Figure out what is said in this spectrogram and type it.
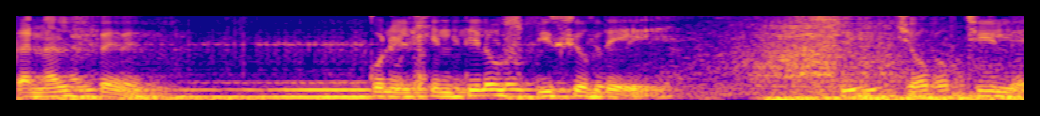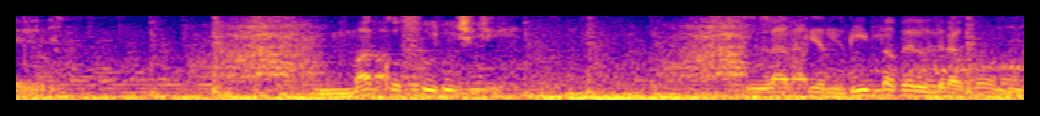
Canal Fed, con el gentil auspicio de Sweet Shop Chile, Mako Sushi, La Tiendita del Dragón,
